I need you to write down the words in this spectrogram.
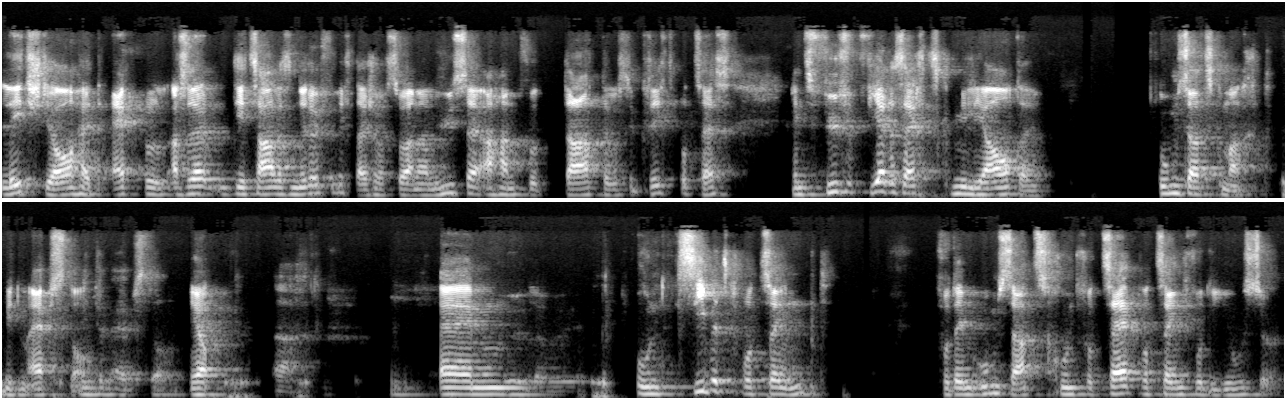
letztes Jahr hat Apple, also die Zahlen sind nicht öffentlich, da ist einfach so eine Analyse anhand von Daten aus dem Gerichtsprozess, haben sie 65 64 Milliarden Umsatz gemacht mit dem App Store. dem App Store. Ja. Ah, Ähm, und 70 Prozent von dem Umsatz kommt von 10 Prozent von den User.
